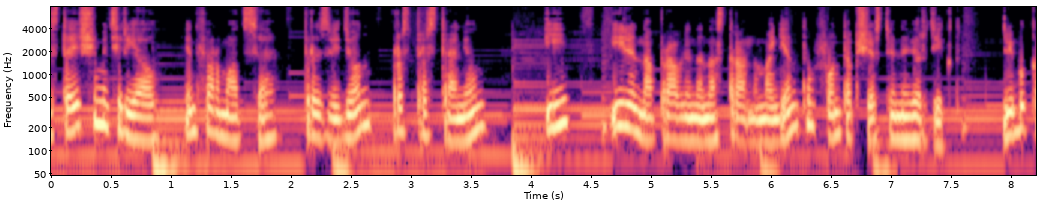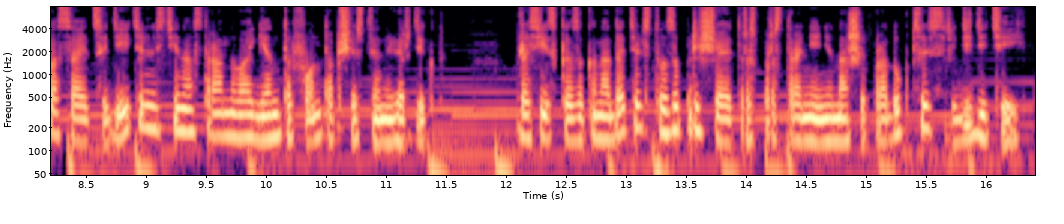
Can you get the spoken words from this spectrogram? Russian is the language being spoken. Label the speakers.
Speaker 1: Настоящий материал, информация произведен, распространен и или направлен иностранным агентом в Фонд «Общественный вердикт», либо касается деятельности иностранного агента Фонд «Общественный вердикт». Российское законодательство запрещает распространение нашей продукции среди детей.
